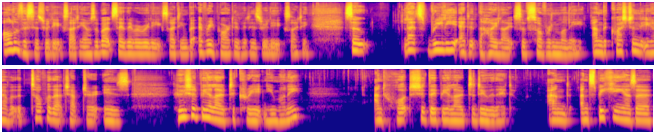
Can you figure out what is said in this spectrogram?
all of this is really exciting. I was about to say they were really exciting, but every part of it is really exciting. So let's really edit the highlights of sovereign money. And the question that you have at the top of that chapter is who should be allowed to create new money and what should they be allowed to do with it? And and speaking as a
